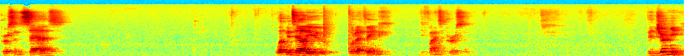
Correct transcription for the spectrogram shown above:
person says? Let me tell you what I think defines a person. The journey,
